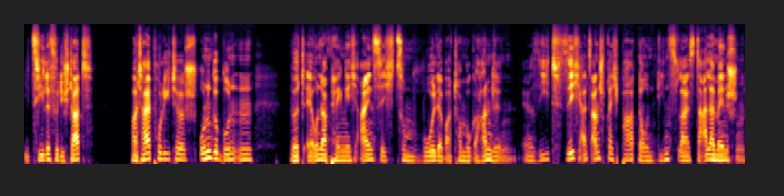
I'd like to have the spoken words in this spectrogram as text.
Die Ziele für die Stadt? Parteipolitisch, ungebunden, wird er unabhängig einzig zum Wohl der Bad Homburger handeln. Er sieht sich als Ansprechpartner und Dienstleister aller Menschen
